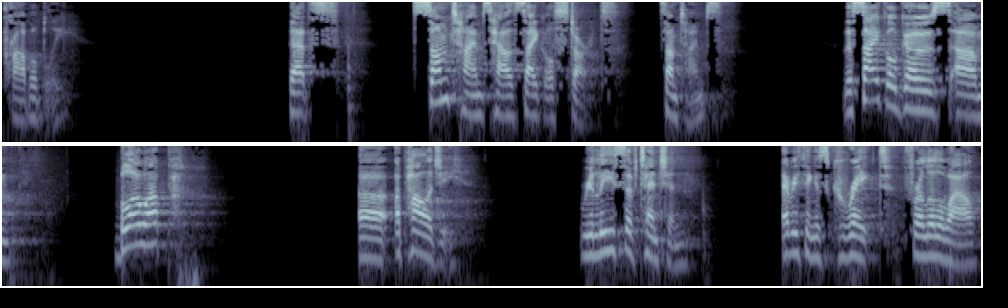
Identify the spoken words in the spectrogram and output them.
Probably. That's sometimes how the cycle starts. Sometimes. The cycle goes um, blow up, uh, apology, release of tension. Everything is great for a little while,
